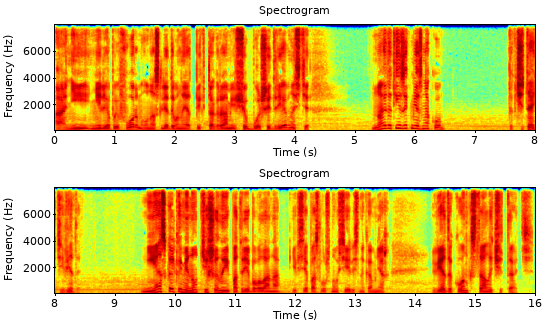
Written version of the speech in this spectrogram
Они нелепой формы, унаследованные от пиктограмм еще большей древности, но этот язык мне знаком. Так читайте, Веда. Несколько минут тишины потребовала она, и все послушно уселись на камнях. Веда Конг стала читать.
